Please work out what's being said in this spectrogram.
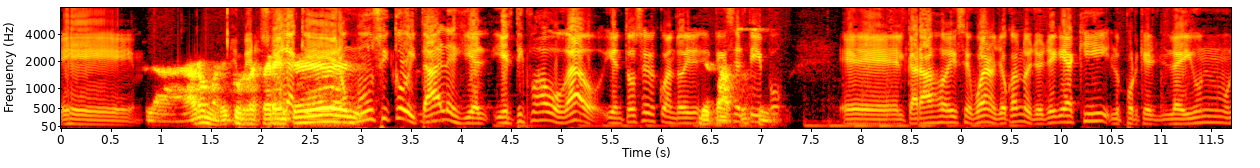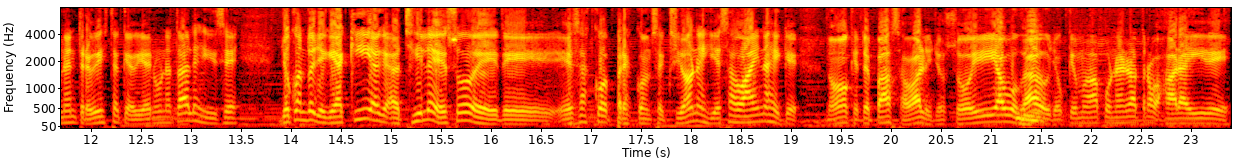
Eh, Claro, marico, referente que era un músico y tales, y el, y el tipo es abogado. Y entonces cuando dice paso, el sí. tipo, eh, el carajo dice, bueno, yo cuando yo llegué aquí, porque leí un- una entrevista que había en una tales, y dice, yo cuando llegué aquí a, a Chile, eso de, de esas co- preconcepciones y esas vainas, y que, no, ¿qué te pasa? Vale, yo soy abogado, yo que me voy a poner a trabajar ahí de...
